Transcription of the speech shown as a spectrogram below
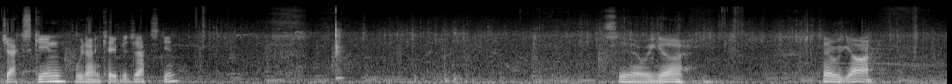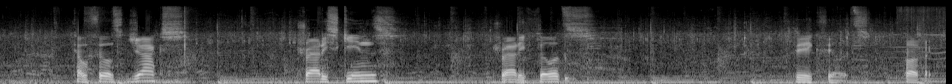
Jack skin. We don't keep the jack skin. See how we go. There we go. Couple fillets of jacks, trouty skins, trouty fillets, big fillets. Perfect.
